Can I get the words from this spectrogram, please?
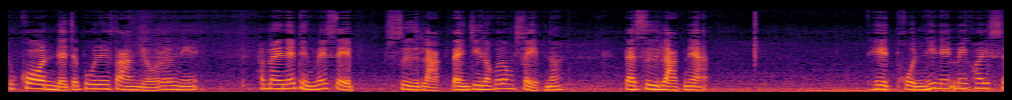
ทุกคนเดี๋ยวจะพูดให้ฟังเกี่ยวกับเรื่องนี้ทำไมเนทถึงไม่เสพสื่อหลัก แต่จริงเราก็ต้องเสพเนาะแต่สื่อหลักเนี่ย เหตุผลที่เนทไม่ค่อยเส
